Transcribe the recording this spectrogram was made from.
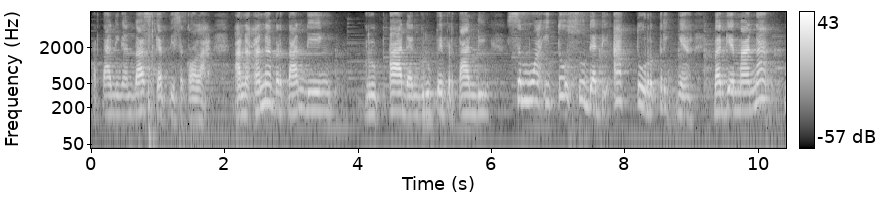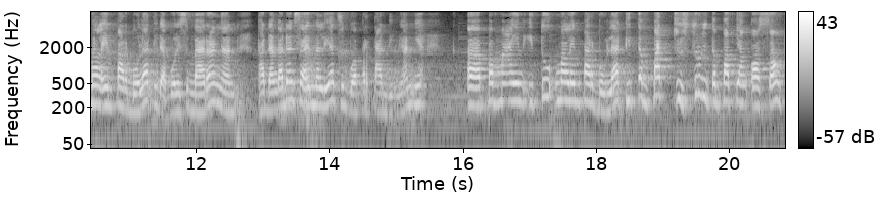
pertandingan basket di sekolah. Anak-anak bertanding, grup A dan grup B bertanding. Semua itu sudah diatur triknya. Bagaimana melempar bola tidak boleh sembarangan. Kadang-kadang saya melihat sebuah pertandingannya uh, pemain itu melempar bola di tempat justru di tempat yang kosong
